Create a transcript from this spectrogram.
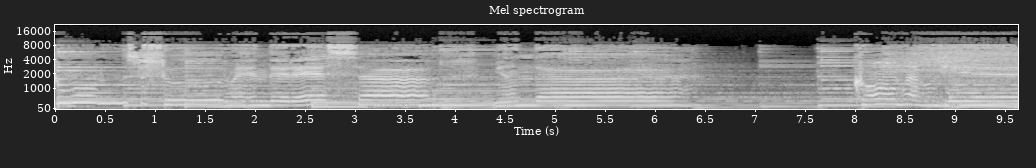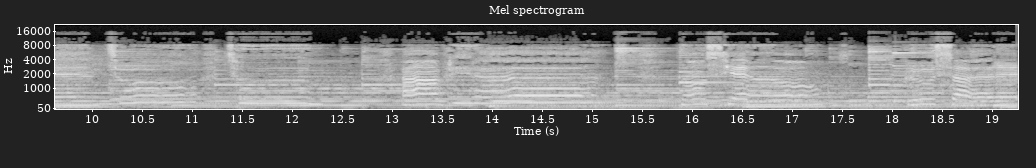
con un susurro endereza side.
